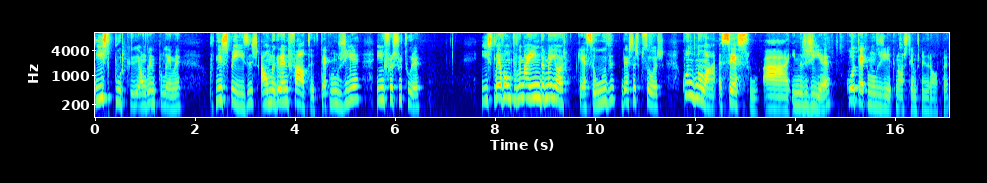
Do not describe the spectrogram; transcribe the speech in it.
Um, isto porque é um grande problema porque nestes países há uma grande falta de tecnologia e infraestrutura. Isto leva a um problema ainda maior, que é a saúde destas pessoas. Quando não há acesso à energia, com a tecnologia que nós temos na Europa,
